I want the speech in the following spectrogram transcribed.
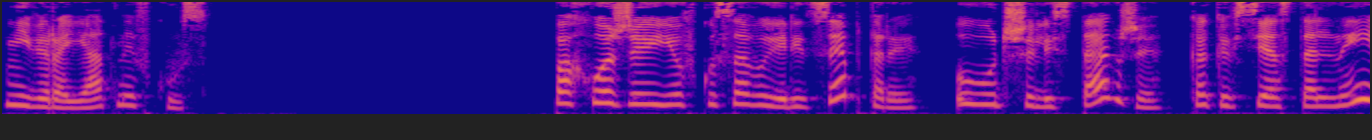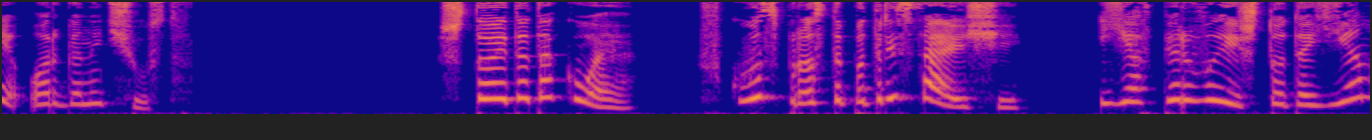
невероятный вкус. Похоже, ее вкусовые рецепторы улучшились так же, как и все остальные органы чувств. Что это такое? Вкус просто потрясающий. Я впервые что-то ем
